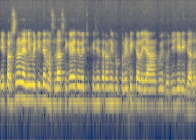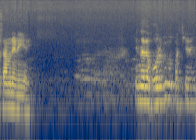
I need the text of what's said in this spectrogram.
ਇਹ ਪਰਸਨਲ ਐਨਿਮਿਟੀ ਦਾ ਮਸਲਾ ਸੀਗਾ ਇਹਦੇ ਵਿੱਚ ਕਿਸੇ ਤਰ੍ਹਾਂ ਦੀ ਕੋਈ ਪੋਲੀਟੀਕਲ ਜਾਂ ਕੋਈ ਦੂਜੀ ਜਿਹੜੀ ਗੱਲ ਸਾਹਮਣੇ ਨਹੀਂ ਆਈ। ਇਹਨਾਂ ਦੇ ਹੋਰ ਵੀ ਕੋਈ ਪਰਚੇ ਆਏ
